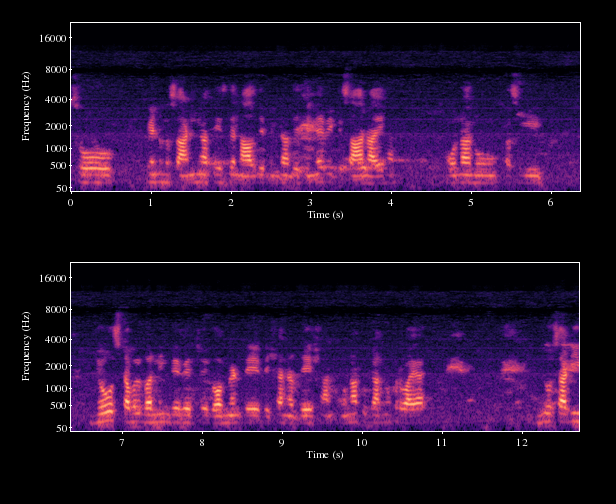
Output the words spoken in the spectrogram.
ਸੋ ਪਿੰਡ ਮਸਾਣੀਆਂ ਤੇ ਇਸ ਦੇ ਨਾਲ ਦੇ ਪਿੰਡਾਂ ਦੇ ਜਿੰਨੇ ਵੀ ਕਿਸਾਨ ਆਏ ਹਨ, ਉਹਨਾਂ ਨੂੰ ਅਸੀਂ ਜੋ ਸਟਬਲ ਬਰਨਿੰਗ ਦੇ ਵਿੱਚ ਗਵਰਨਮੈਂਟ ਦੇ ਦਿਸ਼ਾ ਨਿਰਦੇਸ਼ ਹਨ, ਉਹਨਾਂ ਤੋਂ ਜਾਣੂ ਕਰਵਾਇਆ ਜੋ ਸਾਡੀ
